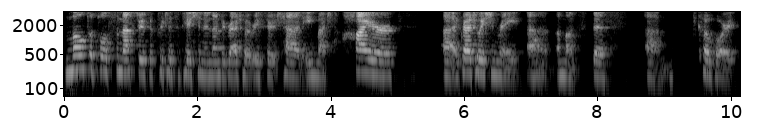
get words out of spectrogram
multiple semesters of participation in undergraduate research had a much higher uh, graduation rate uh, amongst this um, cohort,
